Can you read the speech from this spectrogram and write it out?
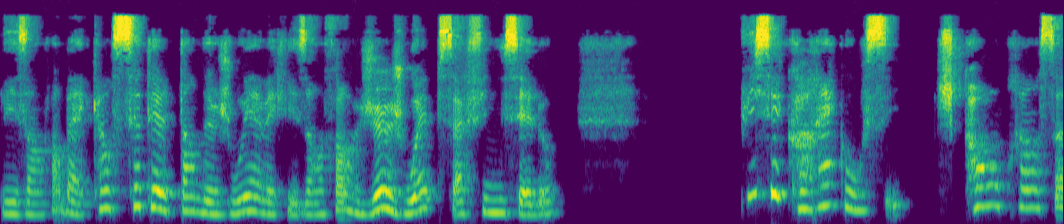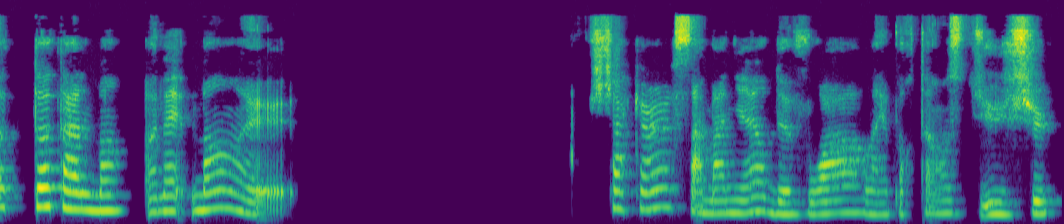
les enfants, ben quand c'était le temps de jouer avec les enfants, je jouais puis ça finissait là. Puis c'est correct aussi. Je comprends ça totalement. Honnêtement, euh, chacun sa manière de voir l'importance du jeu.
